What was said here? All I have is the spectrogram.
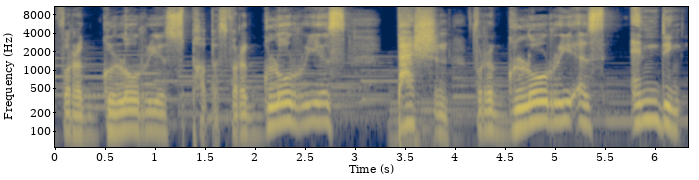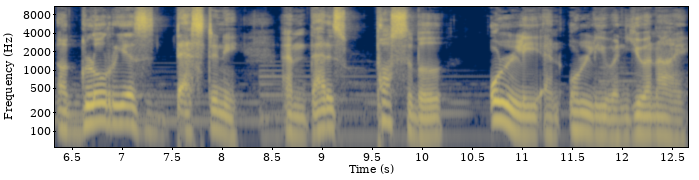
for a glorious purpose, for a glorious passion, for a glorious ending, a glorious destiny. And that is possible only and only when you and I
